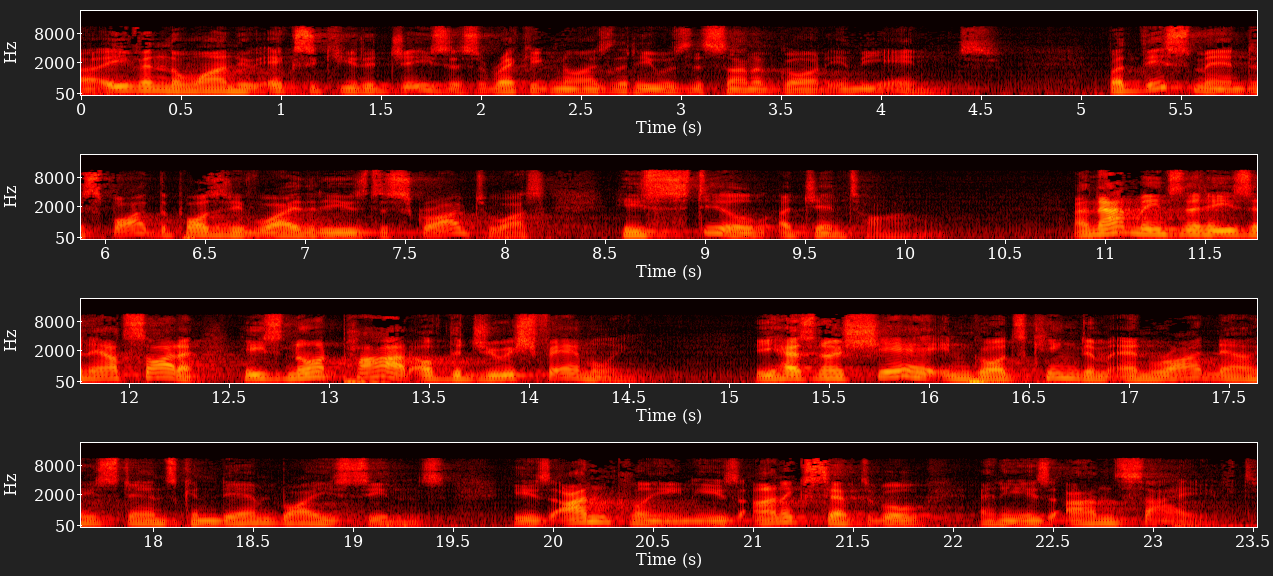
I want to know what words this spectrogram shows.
Uh, even the one who executed Jesus recognized that he was the Son of God in the end. But this man, despite the positive way that he is described to us, he's still a Gentile. And that means that he's an outsider. He's not part of the Jewish family. He has no share in God's kingdom, and right now he stands condemned by his sins. He is unclean, he is unacceptable, and he is unsaved,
